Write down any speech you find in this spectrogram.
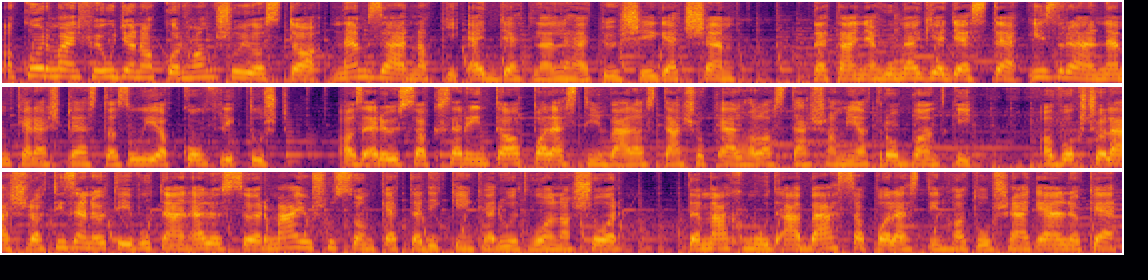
A kormányfő ugyanakkor hangsúlyozta, nem zárnak ki egyetlen lehetőséget sem. Netanyahu megjegyezte, Izrael nem kereste ezt az újabb konfliktust, az erőszak szerint a palesztin választások elhalasztása miatt robbant ki. A voksolásra 15 év után először május 22-én került volna sor, de Mahmoud Abbas, a palesztin hatóság elnöke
